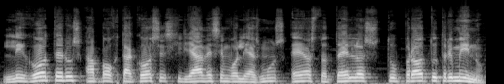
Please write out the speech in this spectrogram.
λιγότερους από 800.000 εμβολιασμούς έως το τέλος του πρώτου τριμήνου.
